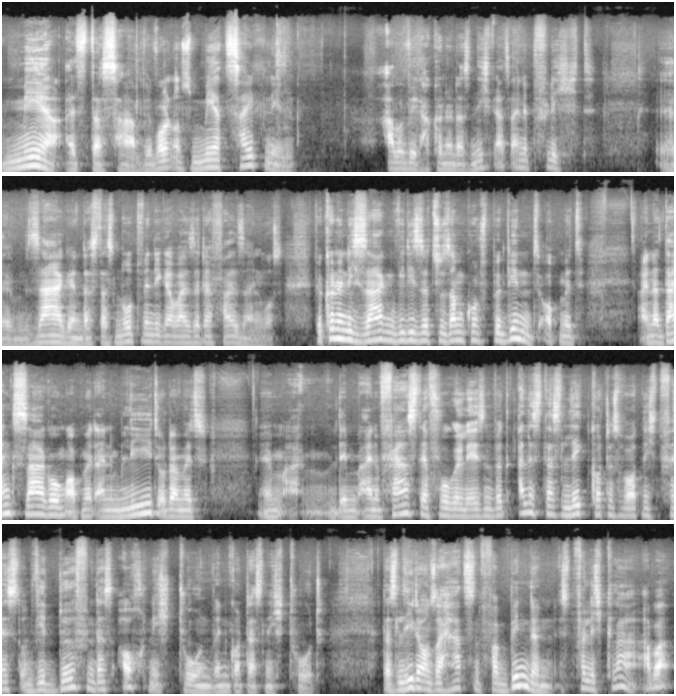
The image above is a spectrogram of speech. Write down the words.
mehr als das haben. Wir wollen uns mehr Zeit nehmen. Aber wir können das nicht als eine Pflicht sagen, dass das notwendigerweise der Fall sein muss. Wir können nicht sagen, wie diese Zusammenkunft beginnt, ob mit einer Danksagung, ob mit einem Lied oder mit ähm, dem, einem Vers, der vorgelesen wird. Alles das legt Gottes Wort nicht fest und wir dürfen das auch nicht tun, wenn Gott das nicht tut. Dass Lieder unsere Herzen verbinden, ist völlig klar, aber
